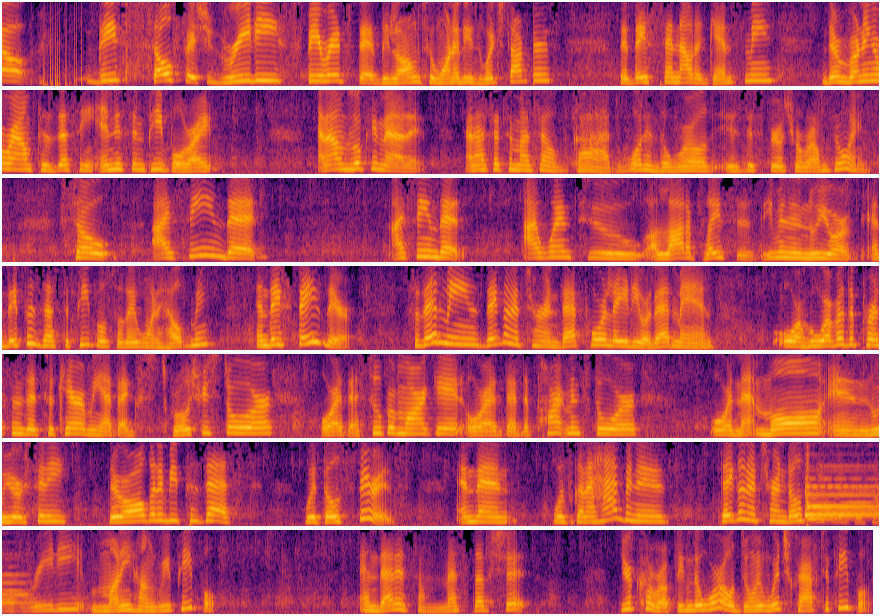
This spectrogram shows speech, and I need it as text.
Well, these selfish, greedy spirits that belong to one of these witch doctors that they send out against me, they're running around possessing innocent people, right? And I'm looking at it and I said to myself, God, what in the world is this spiritual realm doing? So I seen that I seen that I went to a lot of places, even in New York, and they possessed the people so they wouldn't help me. And they stayed there. So that means they're going to turn that poor lady or that man or whoever the persons that took care of me at that grocery store or at that supermarket or at that department store or in that mall in New York City, they're all going to be possessed with those spirits. And then what's going to happen is they're going to turn those people into some greedy, money hungry people. And that is some messed up shit. You're corrupting the world doing witchcraft to people.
